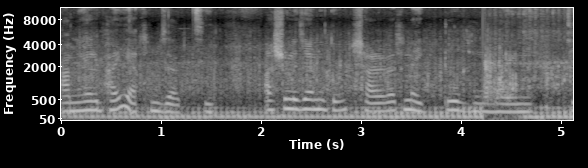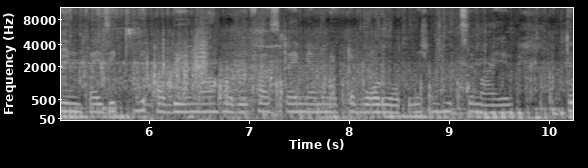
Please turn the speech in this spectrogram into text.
আমি আর ভাই এখন যাচ্ছি। আসলে জানো তো সারা রাত না একটুও ঘুম হয়নি। চিন্তায় যে কী হবে, না হবে ফার্স্ট টাইম এমন একটা বড় অপারেশন হচ্ছে মায়ের। তো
